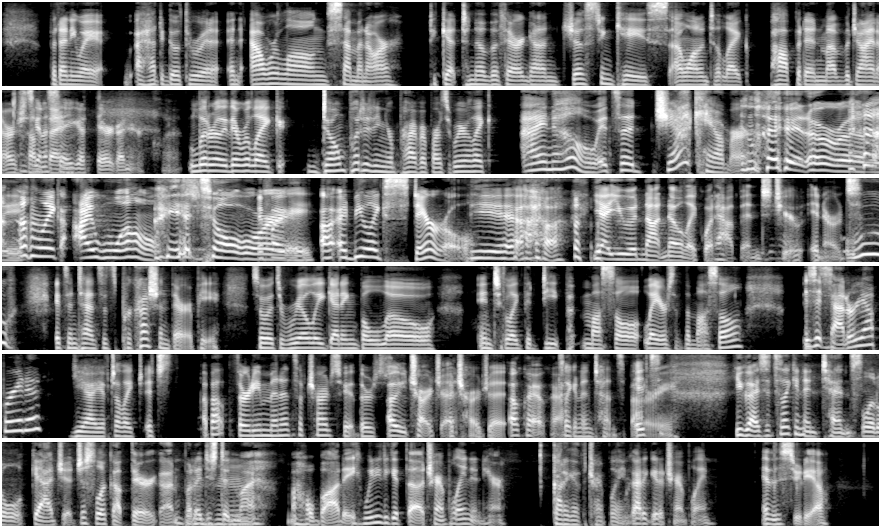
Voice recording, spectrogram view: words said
But anyway, I had to go through a, an hour long seminar to get to know the Theragun just in case I wanted to like pop it in my vagina or something. I was going to say you got Theragun your clit. Literally, they were like, don't put it in your private parts. We were like, I know, it's a jackhammer. Literally. I'm like, I won't. yeah, don't worry. I, I'd be like sterile. yeah. yeah, you would not know like what happened to your innards. Ooh, it's intense. It's percussion therapy. So it's really getting below into like the deep muscle layers of the muscle. Is it battery operated? Yeah, you have to like it's about 30 minutes of charge. So there's Oh, you charge it. I charge it. Okay, okay. It's like an intense It's- battery. You guys, it's like an intense little gadget. Just look up Theragun, but I just did my my whole body. We need to get the trampoline in here. Gotta get the We trampoline got to get a trampoline in the studio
